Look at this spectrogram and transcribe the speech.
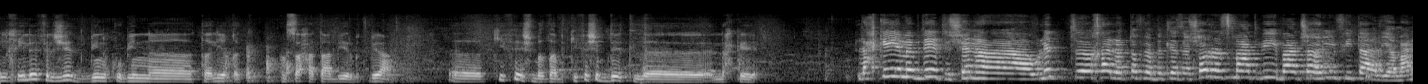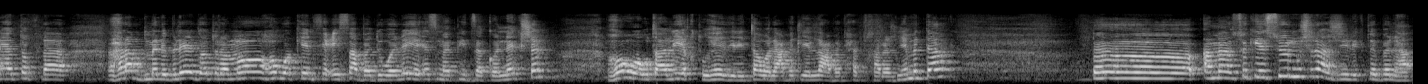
الخلاف الجاد بينك وبين آه، طليقك إن صح التعبير بالطبيعه آه، كيفاش بالضبط؟ كيفاش بدات ال- الحكاية؟ الحكاية ما بداتش. أنا ولدت خالة الطفله بثلاثة اشهر سمعت بيه بعد شهرين في إيطاليا. معناها الطفلة هرب من البلاد autrement هو كان في عصابة دولية اسمها Pizza Connection هو وطليقته هذه اللي توا لعبت لي اللعبة تحب تخرجني من الدار. آه، أما ce qui est sûr مش راجلي اللي كتب لها.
